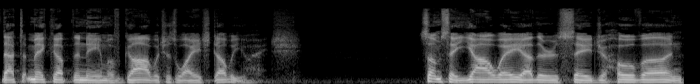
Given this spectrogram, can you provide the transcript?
that make up the name of God, which is YHWH. Some say Yahweh, others say Jehovah. And,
